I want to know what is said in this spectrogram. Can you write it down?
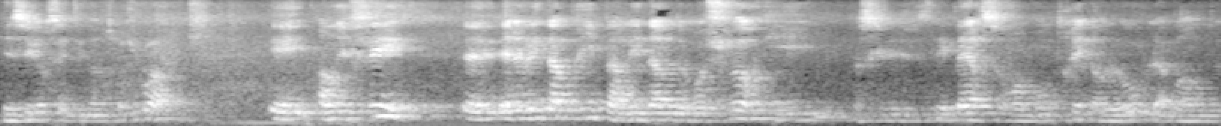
Bien sûr, c'était notre joie. Et en effet, elle avait appris par les dames de Rochefort, qui, parce que les mères se rencontraient dans le hall avant de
